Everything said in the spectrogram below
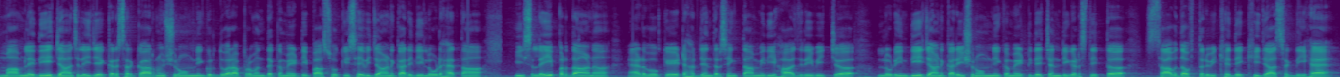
ਮਾਮਲੇ ਦੀ ਜਾਂਚ ਲਈ ਜੇਕਰ ਸਰਕਾਰ ਨੂੰ ਸ਼੍ਰੋਮਣੀ ਗੁਰਦੁਆਰਾ ਪ੍ਰਬੰਧਕ ਕਮੇਟੀ ਪਾਸੋਂ ਕਿਸੇ ਵੀ ਜਾਣਕਾਰੀ ਦੀ ਲੋੜ ਹੈ ਤਾਂ ਇਸ ਲਈ ਪ੍ਰਧਾਨ ਐਡਵੋਕੇਟ ਹਰਜਿੰਦਰ ਸਿੰਘ ਧਾਮੀ ਦੀ ਹਾਜ਼ਰੀ ਵਿੱਚ ਲੋੜੀਂਦੀ ਜਾਣਕਾਰੀ ਸ਼੍ਰੋਮਣੀ ਕਮੇਟੀ ਦੇ ਚੰਡੀਗੜ੍ਹ ਸਥਿਤ ਸਬ ਦਫ਼ਤਰ ਵਿਖੇ ਦੇਖੀ ਜਾ ਸਕਦੀ ਹੈ।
